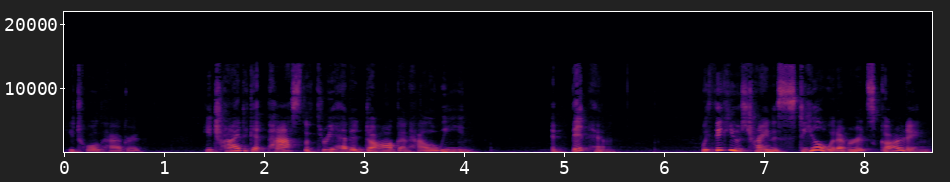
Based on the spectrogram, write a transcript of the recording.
he told Hagrid. He tried to get past the three headed dog on Halloween. It bit him. We think he was trying to steal whatever it's guarding.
